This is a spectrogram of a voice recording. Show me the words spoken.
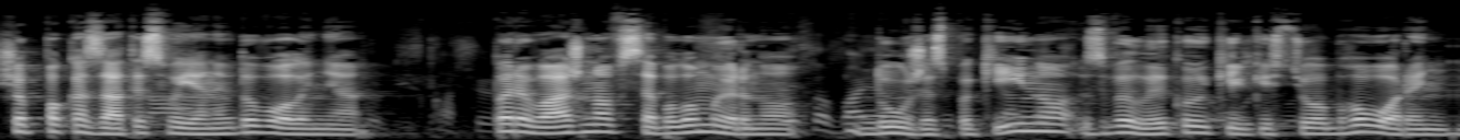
щоб показати своє невдоволення. Переважно все було мирно, дуже спокійно, з великою кількістю обговорень.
